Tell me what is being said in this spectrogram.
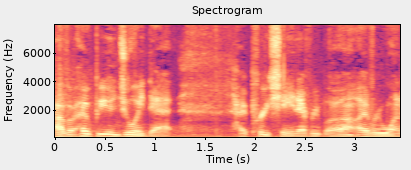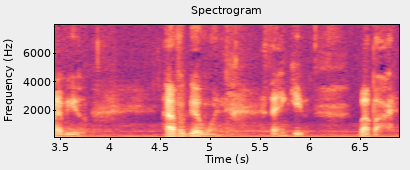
I hope you enjoyed that. I appreciate everybody, every one of you. Have a good one. Thank you. Bye bye.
